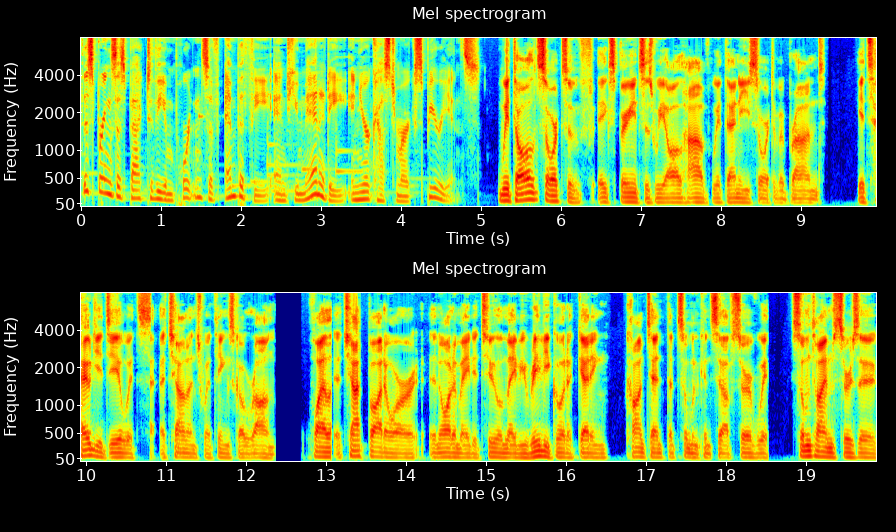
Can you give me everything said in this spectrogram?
This brings us back to the importance of empathy and humanity in your customer experience. With all sorts of experiences we all have with any sort of a brand, it's how do you deal with a challenge when things go wrong? While a chatbot or an automated tool may be really good at getting content that someone can self serve with. Sometimes there's a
